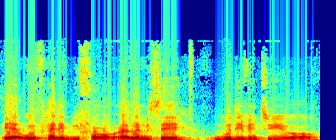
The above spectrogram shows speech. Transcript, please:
yeah, we've heard it before. Uh, let me say good evening to your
